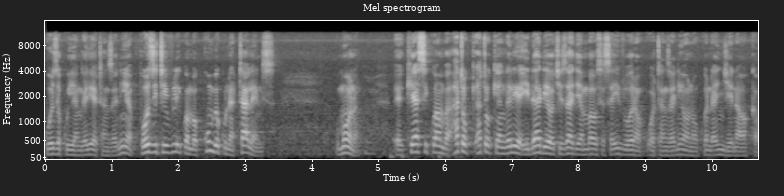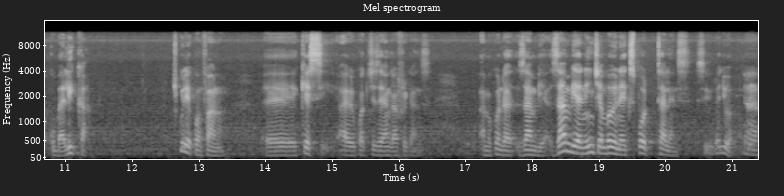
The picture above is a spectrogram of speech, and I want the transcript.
kuweza kuiangalia Tanzania positively kwamba kumbe kuna talents. Umeona? E, kiasi kwamba hata hata ukiangalia idadi ya wachezaji ambao sasa hivi wana, wa Tanzania wanaokwenda nje na wakakubalika, chukulia kwa mfano e, Kesi alikuwa akicheza Young Africans amekwenda Zambia. Zambia ni nchi ambayo ina export talents, si unajua? Yeah,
